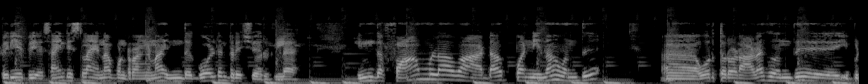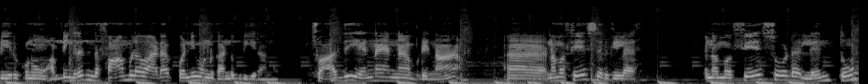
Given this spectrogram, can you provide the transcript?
பெரிய பெரிய சயின்டிஸ்ட் எல்லாம் என்ன பண்றாங்கன்னா இந்த கோல்டன் ரேஷியோ இருக்குல்ல இந்த ஃபார்முலாவை அடாப்ட் பண்ணி தான் வந்து ஒருத்தரோட அழகு வந்து இப்படி இருக்கணும் அப்படிங்கறது இந்த ஃபார்முலாவை அடாப்ட் பண்ணி ஒண்ணு கண்டுபிடிக்கிறாங்க. ஸோ அது என்ன என்ன அப்படின்னா நம்ம ஃபேஸ் இருக்குல்ல நம்ம ஃபேஸோட லென்த்தும்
